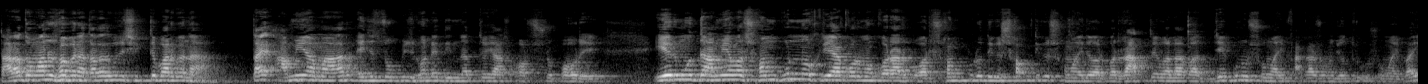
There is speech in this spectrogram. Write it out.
তারা তো মানুষ হবে না, তারা তো কিছু শিখতে পারবে না। তাই আমি আমার এই যে চব্বিশ ঘন্টায় দিন রাত্রে অস্ত্র পহরে, এর মধ্যে আমি আমার সম্পূর্ণ ক্রিয়াকর্ম করার পর, সম্পূর্ণ দিকে সব দিকে সময় দেওয়ার পর, রাত্রেবেলা বা যে কোনো সময়, ফাঁকা সময়, যতটুকু সময় পাই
